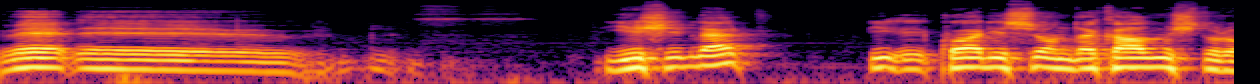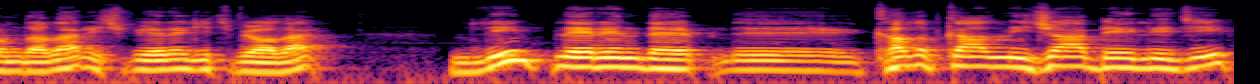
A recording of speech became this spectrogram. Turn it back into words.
Ve e, Yeşiller e, koalisyonda kalmış durumdalar. Hiçbir yere gitmiyorlar. Lindler'in de e, kalıp kalmayacağı belli değil.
